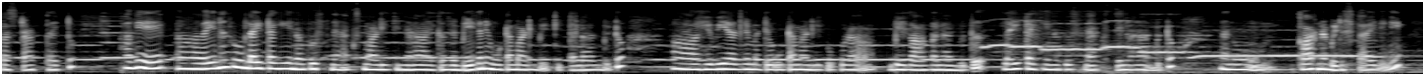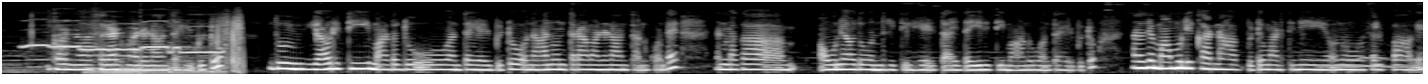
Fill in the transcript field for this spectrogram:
ಕಷ್ಟ ಆಗ್ತಾ ಇತ್ತು. ಹಾಗೆ ಏನಾದರೂ ಲೈಟಾಗಿ ಏನಾದರೂ ಸ್ನ್ಯಾಕ್ಸ್ ಮಾಡಿ ತಿನ್ನೋಣ. ಯಾಕಂದರೆ ಬೇಗನೆ ಊಟ ಮಾಡಬೇಕಿತ್ತಲ್ಲ ಅಂದ್ಬಿಟ್ಟು ಹೆವಿ ಆದರೆ ಮತ್ತು ಊಟ ಮಾಡಲಿಕ್ಕೂ ಕೂಡ ಬೇಗ ಆಗಲ್ಲ ಅಂದ್ಬಿಟ್ಟು ಲೈಟಾಗಿ ಏನಾದರೂ ಸ್ನ್ಯಾಕ್ಸ್ ತಿನ್ನೋಣ ಅಂದ್ಬಿಟ್ಟು ನಾನು ಕಾರ್ನ ಬಿಡಿಸ್ತಾ ಇದ್ದೀನಿ. ಕಾರ್ನ ಸಲಾಡ್ ಮಾಡೋಣ ಅಂತ ಹೇಳಿಬಿಟ್ಟು ಇದು ಯಾವ ರೀತಿ ಮಾಡೋದು ಅಂತ ಹೇಳಿಬಿಟ್ಟು ನಾನು ಒಂಥರ ಮಾಡೋಣ ಅಂತ ಅಂದ್ಕೊಂಡೆ ನನ್ನ ಮಗ ಅವನು ಯಾವುದೋ ಒಂದು ರೀತಿಲಿ ಹೇಳ್ತಾ ಇದ್ದ, ಈ ರೀತಿ ಮಾಡು ಅಂತ ಹೇಳಿಬಿಟ್ಟು ನಾನಂದರೆ ಮಾಮೂಲಿ ಕಾರಣ ಹಾಕ್ಬಿಟ್ಟು ಮಾಡ್ತೀನಿ, ಅವನು ಸ್ವಲ್ಪ ಹಾಗೆ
